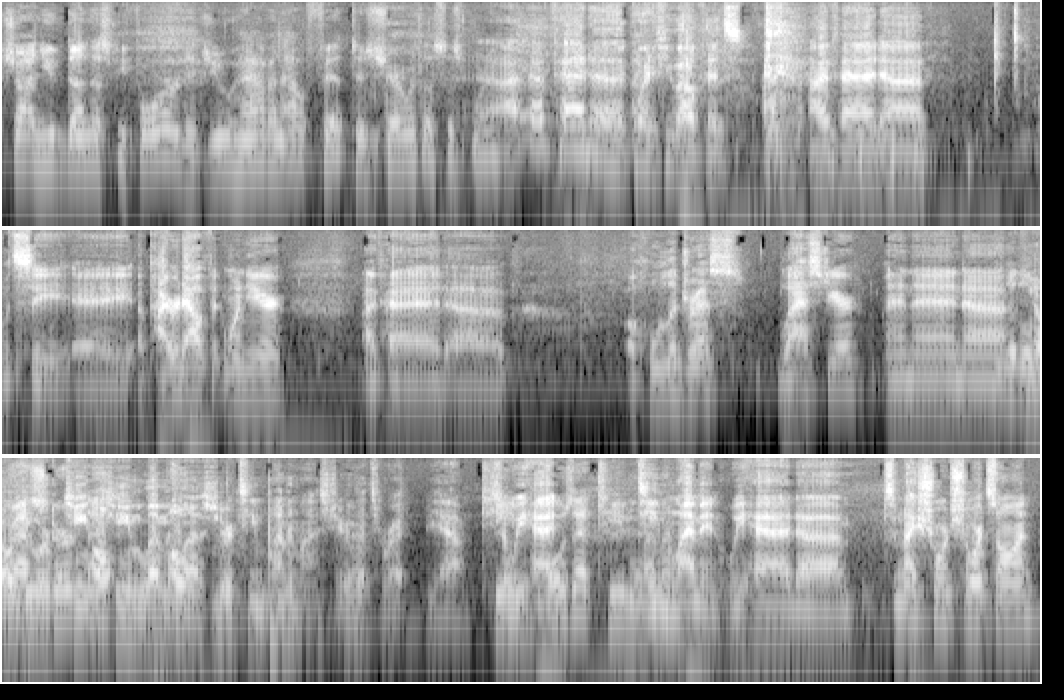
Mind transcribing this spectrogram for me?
Sean, you've done this before. Did you have an outfit to share with us this morning? Uh, I've had uh, quite a few outfits. I've had, uh, let's see, a, a, pirate outfit one year. I've had uh, a hula dress last year, and then uh, Little No, grass you were skirt team, team lemon oh, last we year. were Team Lemon last year. That's right. Yeah. Team, so we had what was that? Team Team Lemon? Lemon. We had um, some nice short shorts on,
